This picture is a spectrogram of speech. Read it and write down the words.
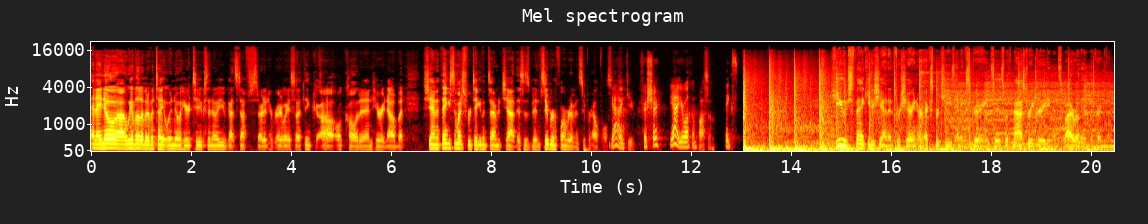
And I know uh, we have a little bit of a tight window here too, because I know you've got stuff started right away. So I think uh, I'll call it an end here right now. But Shannon, thank you so much for taking the time to chat. This has been super informative and super helpful. So yeah, thank you. For sure. Yeah, you're welcome. Awesome. Thanks. Huge thank you to Shannon for sharing her expertise and experiences with mastery grading and spiraling in the curriculum.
